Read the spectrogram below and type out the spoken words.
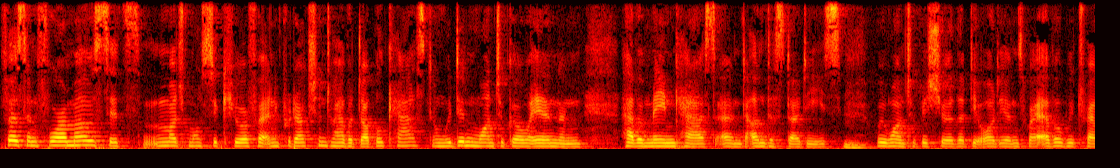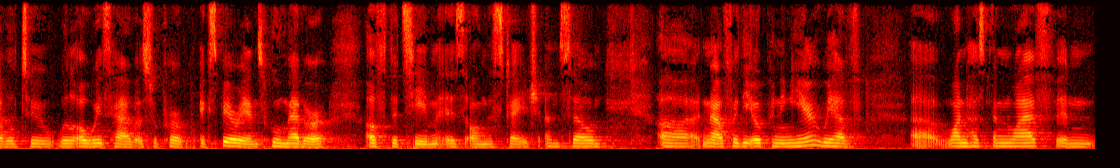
First and foremost, it's much more secure for any production to have a double cast, and we didn't want to go in and have a main cast and understudies. We want to be sure that the audience, wherever we travel to, will always have a superb experience, whomever of the team is on the stage. And so uh, now for the opening here, we have uh, one husband and wife in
